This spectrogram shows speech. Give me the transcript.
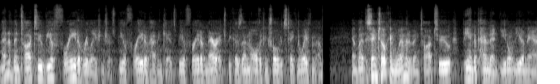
Men have been taught to be afraid of relationships, be afraid of having kids, be afraid of marriage, because then all the control gets taken away from them. And by the same token, women have been taught to be independent. You don't need a man.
